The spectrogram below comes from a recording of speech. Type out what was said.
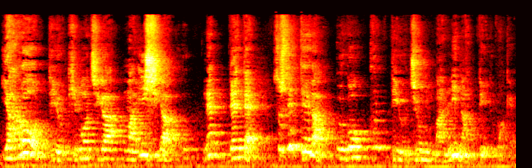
やろうっていう気持ちが、まあ、意志が、ね、出てそして手が動くっていう順番になっているわけ。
